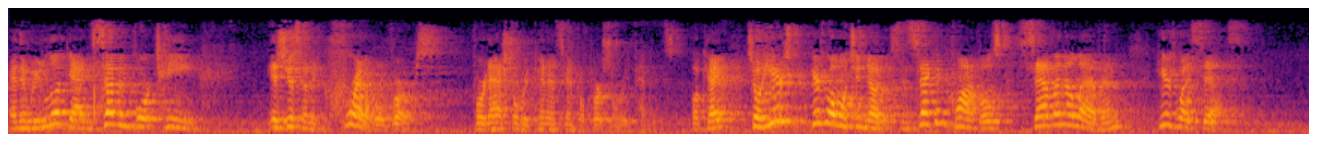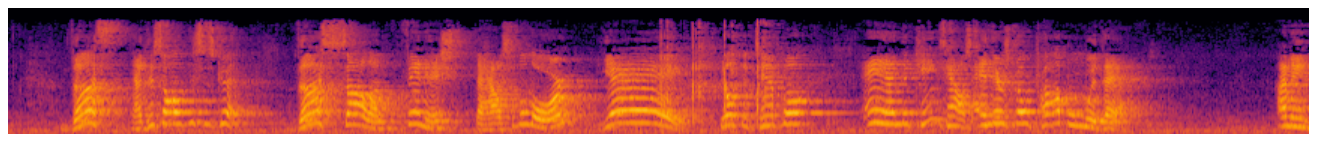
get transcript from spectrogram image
and then we look at in 714 is just an incredible verse for national repentance and for personal repentance. Okay? So here's, here's what I want you to notice. In Second Chronicles 7.11, here's what it says. Thus, now this all this is good. Thus Solomon finished the house of the Lord. Yay! Built the temple and the king's house. And there's no problem with that. I mean,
